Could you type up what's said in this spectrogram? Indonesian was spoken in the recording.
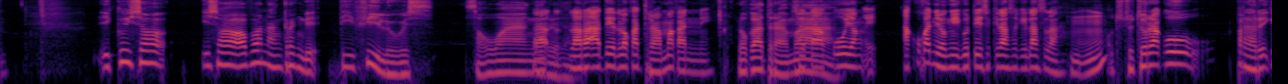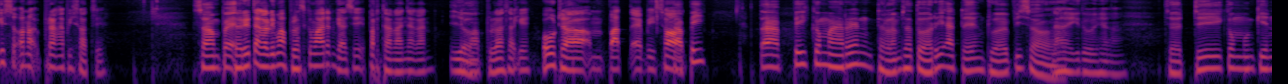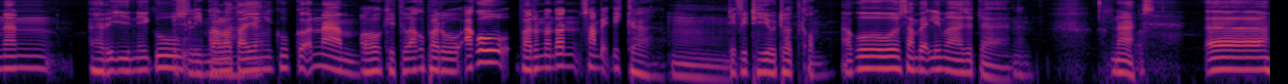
iku iso iso apa nangkring di TV lho wis sawang La- Lara hati lokat drama kan ini. lokal drama Setahu yang aku kan yang ngikuti sekilas-sekilas lah. Mm-mm. Jujur aku per hari ini ono pirang episode sih. Sampai Dari tanggal 15 kemarin gak sih perdananya kan? iya 15 lagi. Oh udah 4 episode. tapi tapi kemarin dalam satu hari ada yang dua episode nah itu ya. jadi kemungkinan hari ini ku kalau lah. tayang iku ke enam Oh gitu. Aku baru aku baru nonton sampai 3 Hmm. di video.com. aku sampai lima sudah Hmm. nah eh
